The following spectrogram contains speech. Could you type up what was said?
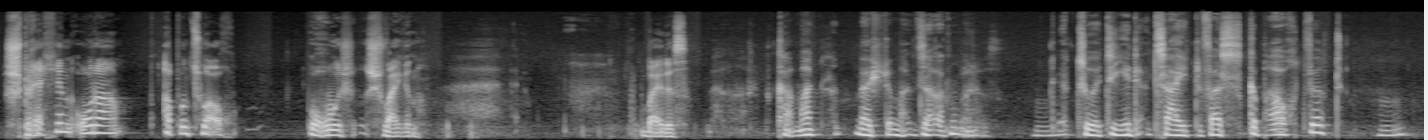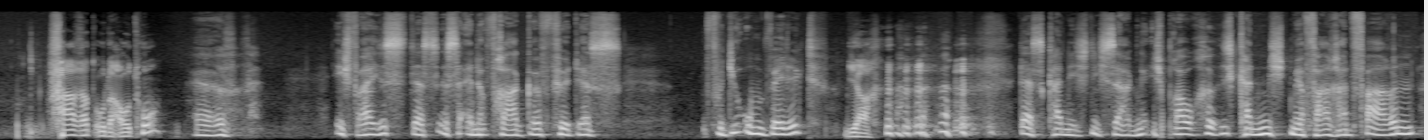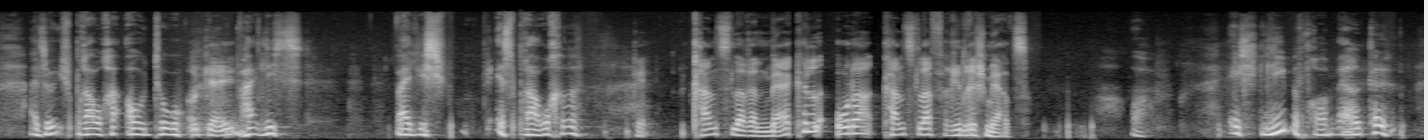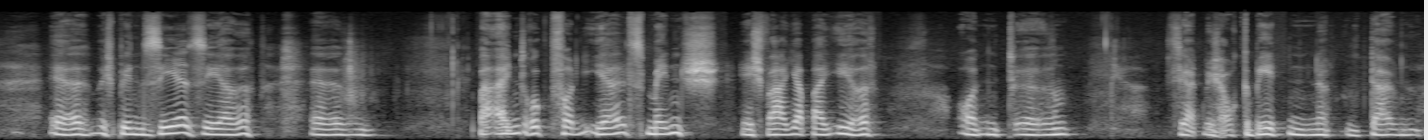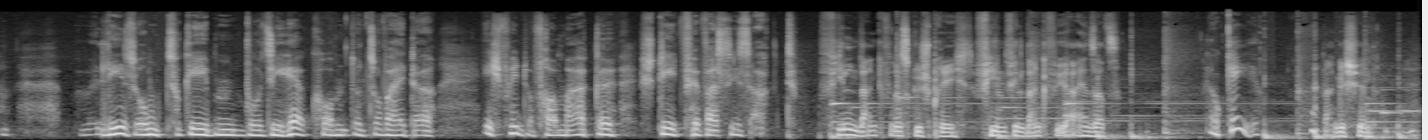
Sprechen oder ab und zu auch ruhig schweigen? Beides. Kann man, möchte man sagen. Beides. Mhm. Zu jeder Zeit, was gebraucht wird. Mhm. Fahrrad oder Auto? Äh, ich weiß, das ist eine Frage für, das, für die Umwelt. Ja. das kann ich nicht sagen. Ich brauche, ich kann nicht mehr Fahrrad fahren. Also ich brauche Auto, okay. weil, ich, weil ich es brauche. Okay. Kanzlerin Merkel oder Kanzler Friedrich Merz? Oh, ich liebe Frau Merkel. Äh, ich bin sehr, sehr äh, beeindruckt von ihr als Mensch. Ich war ja bei ihr und äh, sie hat mich auch gebeten, ne, da eine Lesung zu geben, wo sie herkommt und so weiter. Ich finde, Frau Merkel steht für was sie sagt. Vielen Dank für das Gespräch. Vielen, vielen Dank für Ihr Einsatz. Okay. Dankeschön.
